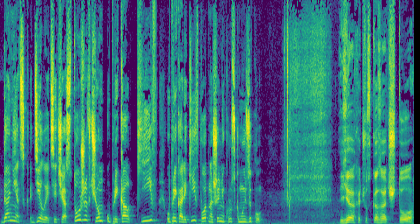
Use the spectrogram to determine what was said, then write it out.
Донецк делает сейчас то же, в чем упрекал Киев, упрекал упрекали Киев по отношению к русскому языку? Я хочу сказать, что,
